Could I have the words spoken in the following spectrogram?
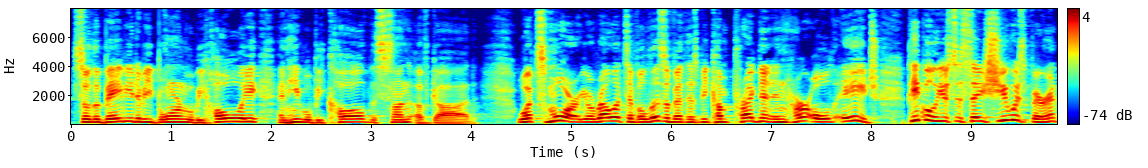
So the baby to be born will be holy, and he will be called the Son of God. What's more, your relative Elizabeth has become pregnant in her old age. People used to say she was barren,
